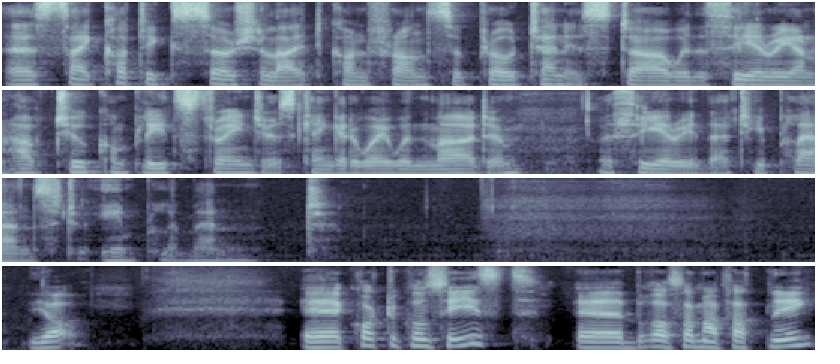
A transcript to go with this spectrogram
A psychotic socialite confronts a pro tennis star with a theory on how two complete strangers can get away with murder. A theory that he plans to implement. Ja. Eh, kort och koncist. Eh, bra sammanfattning.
